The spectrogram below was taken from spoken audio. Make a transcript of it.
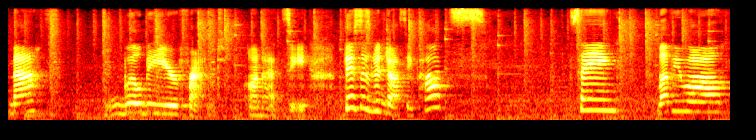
Math will be your friend on Etsy. This has been Jossie Potts saying, love you all,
